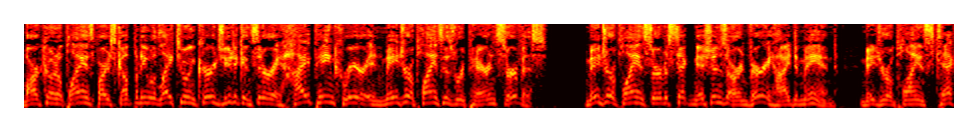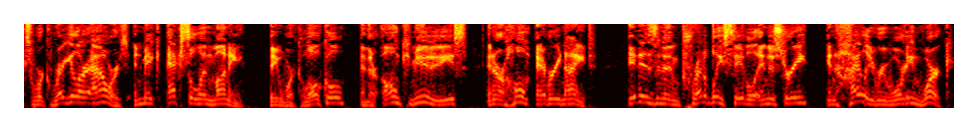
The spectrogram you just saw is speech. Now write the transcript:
Marcone Appliance Parts Company would like to encourage you to consider a high paying career in major appliances repair and service. Major appliance service technicians are in very high demand. Major Appliance Techs work regular hours and make excellent money. They work local in their own communities and are home every night. It is an incredibly stable industry and highly rewarding work.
